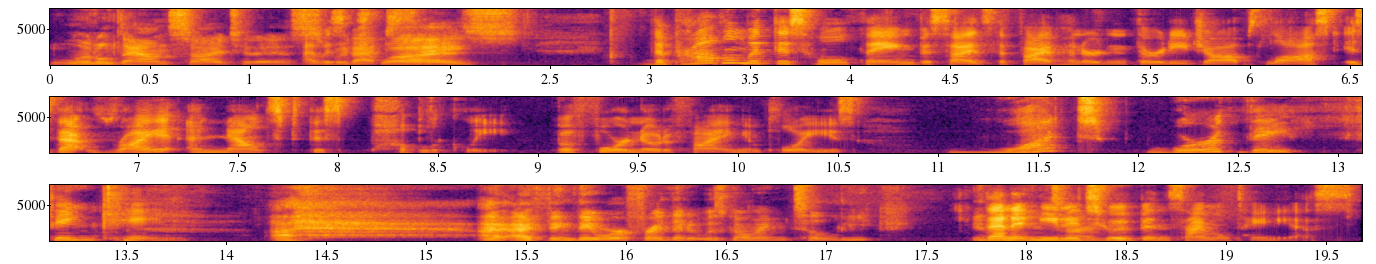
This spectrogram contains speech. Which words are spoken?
little downside to this, I was which about to say. was the problem with this whole thing besides the 530 jobs lost is that riot announced this publicly before notifying employees what were they thinking uh, I, I think they were afraid that it was going to leak. then the it needed to have been simultaneous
